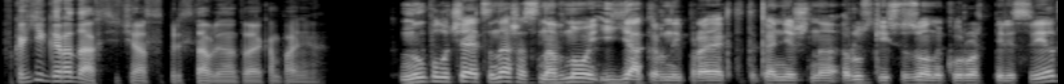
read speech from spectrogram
в каких городах сейчас представлена твоя компания? Ну, получается, наш основной и якорный проект это, конечно, русский сезон и курорт Пересвет,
